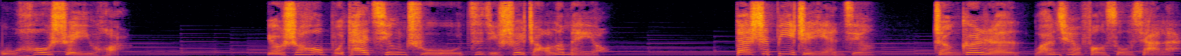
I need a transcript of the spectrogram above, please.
午后睡一会儿，有时候不太清楚自己睡着了没有，但是闭着眼睛，整个人完全放松下来。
